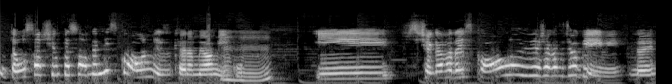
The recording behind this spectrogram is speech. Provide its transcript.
então eu só tinha o pessoal da minha escola mesmo, que era meu amigo. Uhum. E chegava da escola e jogar videogame, né?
